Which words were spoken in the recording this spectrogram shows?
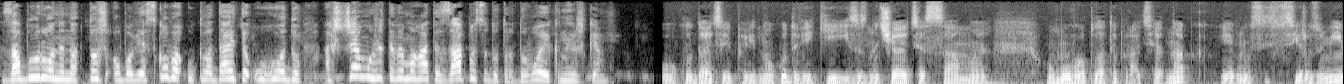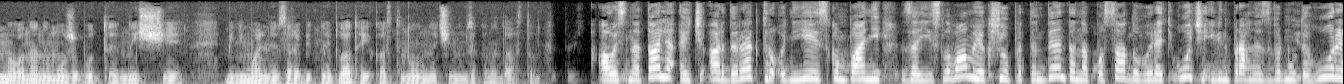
заборонено. Тож обов'язково укладайте угоду, а ще можете вимагати запису до трудової книжки. Укладається відповідна угода, в якій і зазначаються саме умови оплати праці. Однак, як ми всі- розуміємо, вона не може бути нижче мінімальної заробітної плати, яка встановлена чинним законодавством. А ось Наталя, HR-директор однієї з компаній. За її словами, якщо у претендента на посаду горять очі і він прагне звернути гори,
